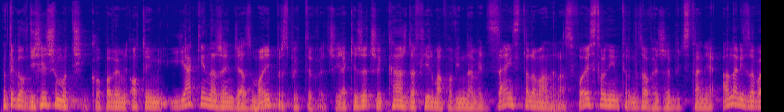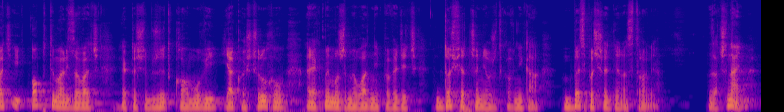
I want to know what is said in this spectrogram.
Dlatego w dzisiejszym odcinku opowiem o tym, jakie narzędzia z mojej perspektywy, czy jakie rzeczy każda firma powinna mieć zainstalowane na swojej stronie internetowej, żeby być w stanie analizować i optymalizować, jak to się brzydko mówi, jakość ruchu, a jak my możemy ładnie powiedzieć, doświadczenie użytkownika bezpośrednio na stronie. Zaczynajmy.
